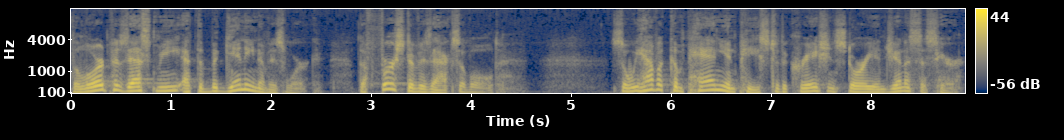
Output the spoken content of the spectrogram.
The Lord possessed me at the beginning of his work, the first of his acts of old. So we have a companion piece to the creation story in Genesis here.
